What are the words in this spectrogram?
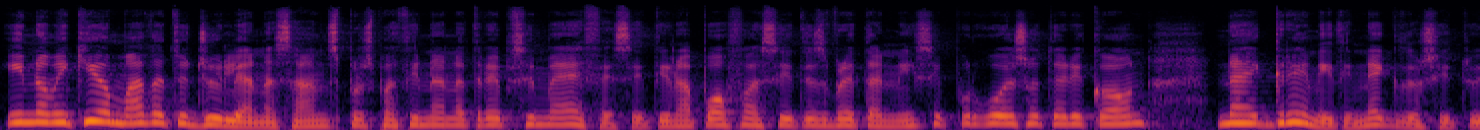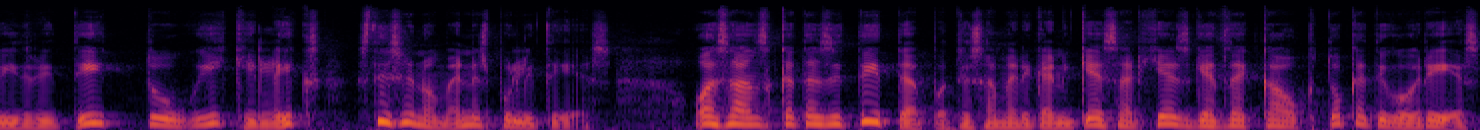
Η νομική ομάδα του Julian Assange προσπαθεί να ανατρέψει με έφεση την απόφαση της Βρετανής Υπουργού Εσωτερικών να εγκρίνει την έκδοση του ιδρυτή του Wikileaks στις Ηνωμένες Πολιτείες. Ο Ασάνς καταζητείται από τις Αμερικανικές Αρχές για 18 κατηγορίες,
